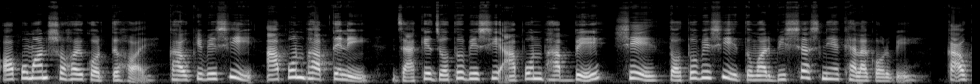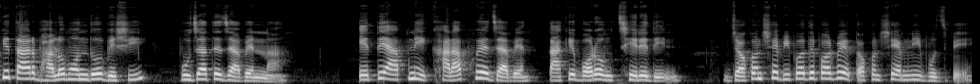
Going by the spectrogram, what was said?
অপমান সহায় করতে হয়। কাউকে বেশি আপন ভাবতে নেই। যাকে যত বেশি আপন ভাববে, সে তত বেশি তোমার বিশ্বাস নিয়ে খেলা করবে। কাউকে তার ভালো মন্দ বেশি বোঝাতে যাবেন না। এতে আপনি খারাপ হয়ে যাবেন, তাকে বরং ছেড়ে দিন। যখন সে বিপদে পড়বে, তখন সে এমনি বুঝবে।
